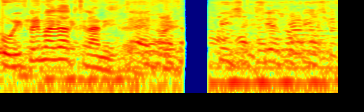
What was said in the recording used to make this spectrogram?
Ui, prima da que Fish, fish, fish.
